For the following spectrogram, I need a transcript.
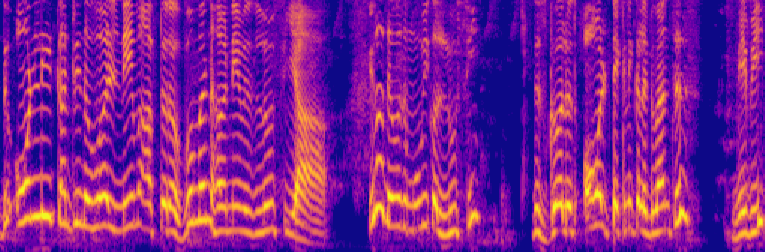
the only country in the world named after a woman. Her name is Lucia. You know, there was a movie called Lucy. This girl with all technical advances. Maybe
